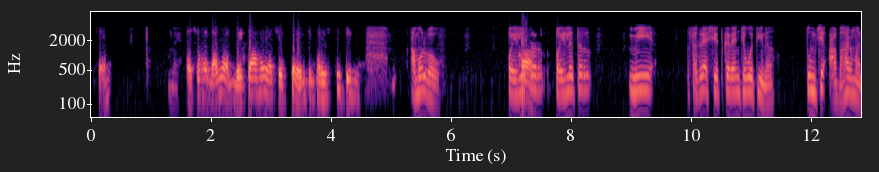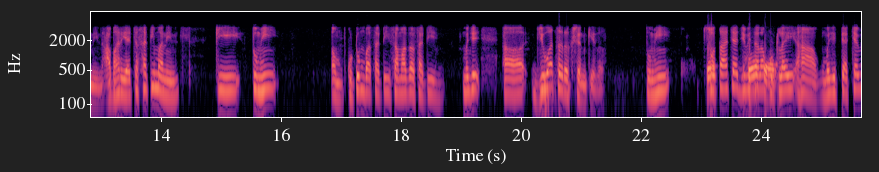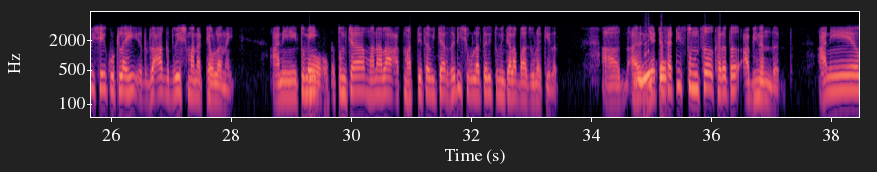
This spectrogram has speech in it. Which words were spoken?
असं? झालं बेकार आहे या शेतकऱ्यांची परिस्थिती. अमोल भाऊ पहिलं. तर पहिलं तर मी सगळ्या शेतकऱ्यांच्या वतीनं तुमचे आभार मानीन. आभार याच्यासाठी मानीन की तुम्ही कुटुंबासाठी समाजासाठी म्हणजे जीवाचं रक्षण केलं. तुम्ही स्वतःच्या जीविताला हो, सर. कुठलाही हा म्हणजे त्याच्याविषयी कुठलाही राग द्वेष मनात ठेवला नाही. आणि तुम्ही हो. तुमच्या मनाला आत्महत्येचा विचार जरी शिवला तरी तुम्ही त्याला बाजूला केलं. याच्यासाठीच तुमचं खरं तर अभिनंदन. आणि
